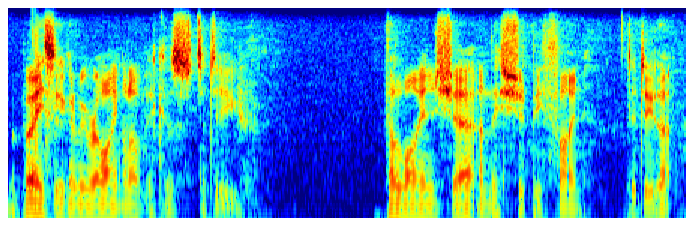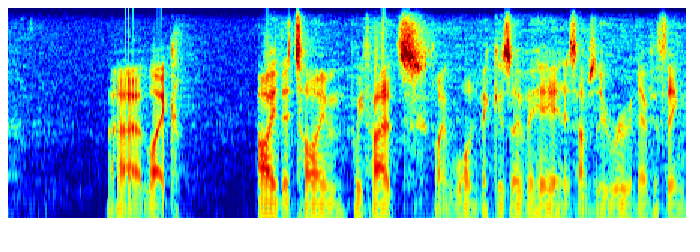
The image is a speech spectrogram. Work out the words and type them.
we're basically going to be relying on Obicus to do the lion's share, and they should be fine to do that. Uh, like, either time we've had like one Vickers over here and it's absolutely ruined everything,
